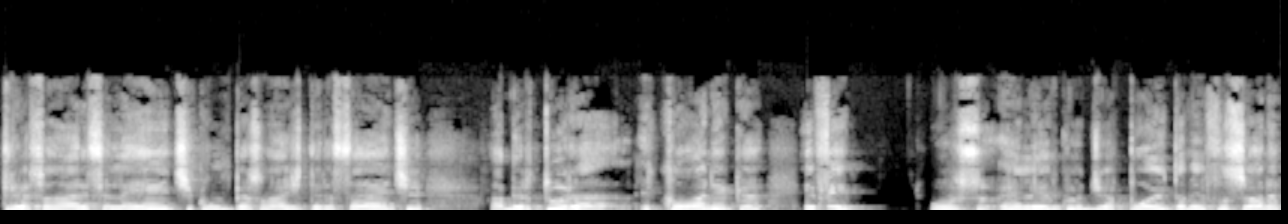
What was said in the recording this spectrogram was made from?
trilha sonora excelente, com um personagem interessante, abertura icônica, enfim, o elenco de apoio também funciona.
